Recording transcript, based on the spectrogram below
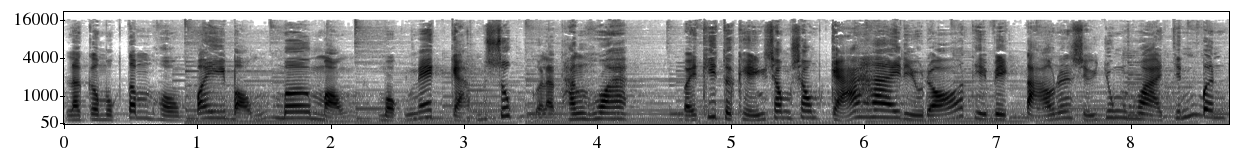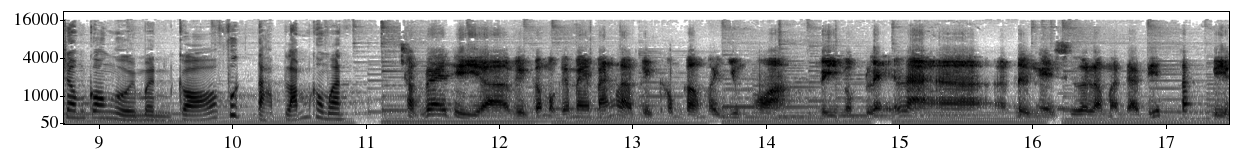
là cần một tâm hồn bay bổng, mơ mộng, một nét cảm xúc gọi là thăng hoa Vậy khi thực hiện song song cả hai điều đó thì việc tạo nên sự dung hòa chính bên trong con người mình có phức tạp lắm không anh? Thật ra thì uh, việc có một cái may mắn là việc không cần phải dung hòa. Vì một lẽ là à, từ ngày xưa là mình đã biết tách biệt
